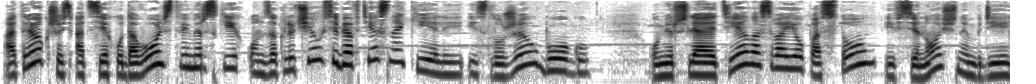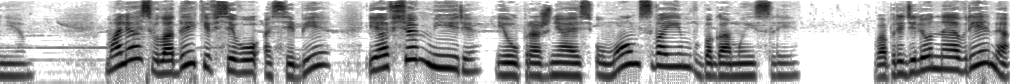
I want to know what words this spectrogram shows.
Отрекшись от всех удовольствий мирских, он заключил себя в тесной келье и служил Богу, умершляя тело свое постом и всеночным бдением, молясь владыке всего о себе и о всем мире, и упражняясь умом своим в богомыслии. В определенное время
